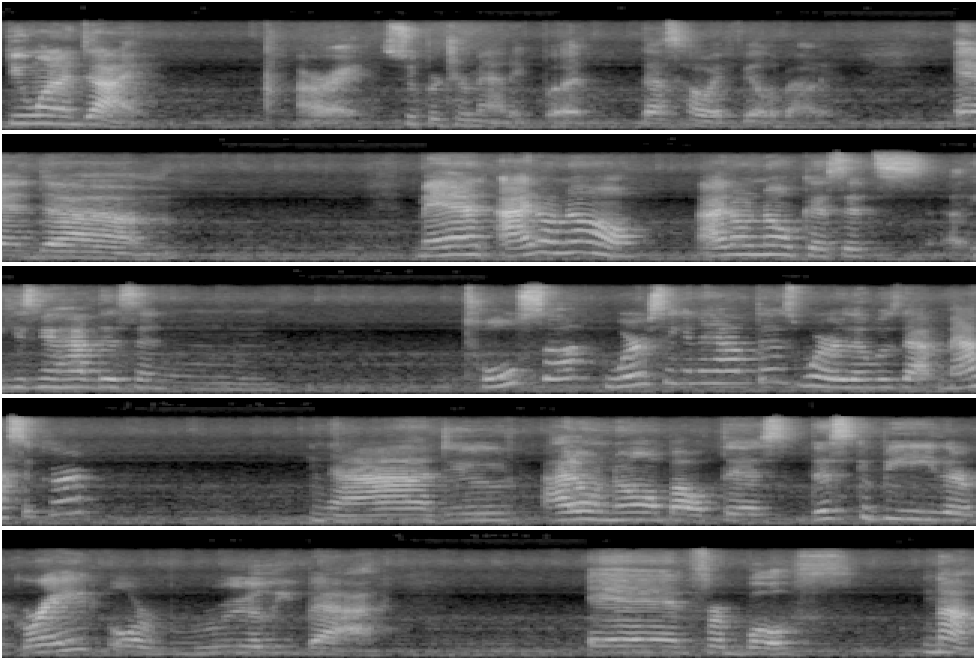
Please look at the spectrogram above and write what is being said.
Do you want to die? All right, super dramatic, but that's how I feel about it. And um, man, I don't know. I don't know because it's he's gonna have this in Tulsa. Where's he gonna have this? Where there was that massacre? Nah, dude. I don't know about this. This could be either great or really bad. And for both, nah.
